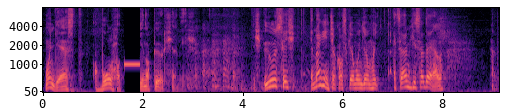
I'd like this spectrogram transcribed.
Mondja ezt a bolhat én a pörsen is. És ülsz, és megint csak azt kell mondjam, hogy ezt nem hiszed el? Hát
